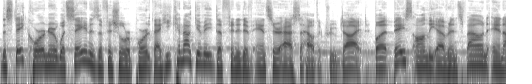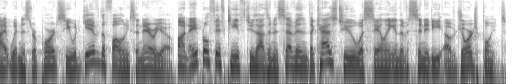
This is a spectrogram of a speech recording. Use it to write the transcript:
The state coroner would say in his official report that he cannot give a definitive answer as to how the crew died, but based on the evidence found and eyewitness reports, he would give the following scenario. On April 15, 2007, the Kaz 2 was sailing in the vicinity of George Point,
